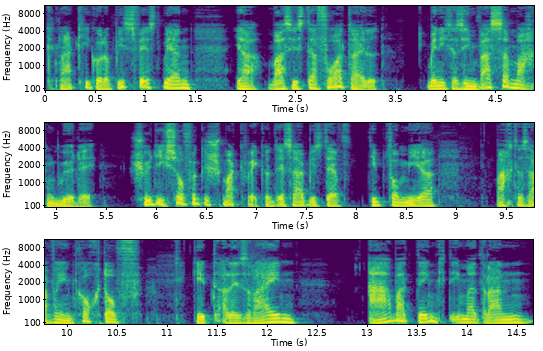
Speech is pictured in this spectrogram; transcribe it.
knackig oder bissfest werden. Ja, was ist der Vorteil? Wenn ich das im Wasser machen würde, schütte ich so viel Geschmack weg. Und deshalb ist der Tipp von mir, macht das einfach im Kochtopf, gebt alles rein, aber denkt immer dran,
